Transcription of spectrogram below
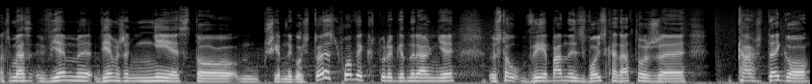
natomiast wiemy, wiem, że nie jest to przyjemny gość. To jest człowiek, który generalnie został wyjebany z wojska za to, że każdego,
